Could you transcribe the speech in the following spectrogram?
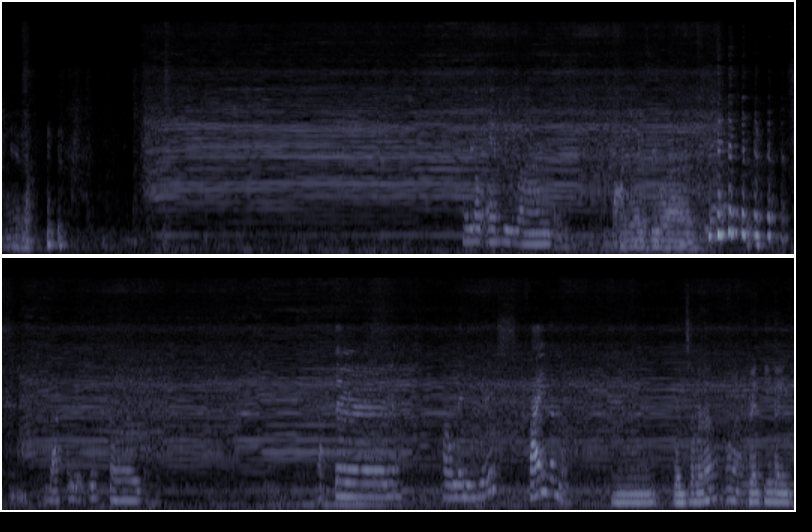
Ano? Hello everyone. Back Hello everyone. Back ulit ito. After how many years? Five ano? Mm, once naman lang? Oh. 2019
